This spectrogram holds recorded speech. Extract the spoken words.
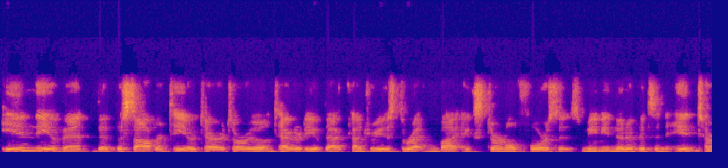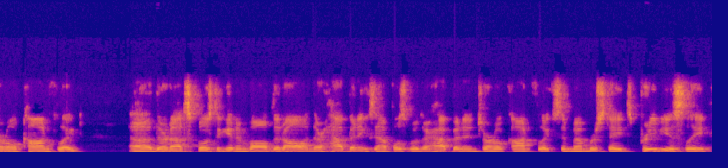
in the event that the sovereignty or territorial integrity of that country is threatened by external forces. Meaning that if it's an internal conflict, uh, they're not supposed to get involved at all. And there have been examples where there have been internal conflicts in member states previously,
